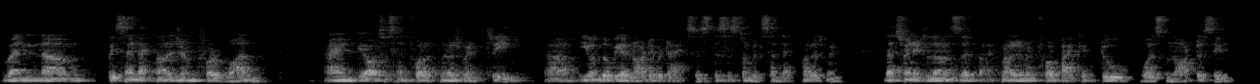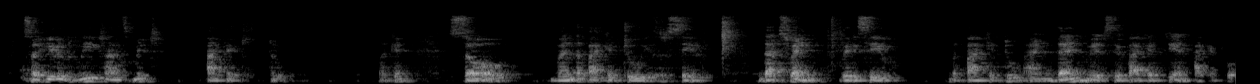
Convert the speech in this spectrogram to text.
when um, we send acknowledgement for one and we also send for acknowledgement three, uh, even though we are not able to access, the system will send acknowledgement. That's when it learns that acknowledgement for packet two was not received. So he will retransmit packet two. Okay. So when the packet 2 is received, that's when we receive the packet 2 and then we receive packet 3 and packet 4.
